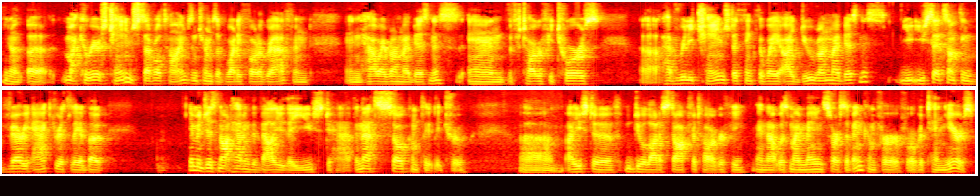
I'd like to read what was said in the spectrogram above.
you know, uh, my career has changed several times in terms of what I photograph and, and how I run my business. And the photography tours uh, have really changed, I think, the way I do run my business. You, you said something very accurately about images not having the value they used to have. And that's so completely true. Um, I used to do a lot of stock photography, and that was my main source of income for, for over 10 years.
